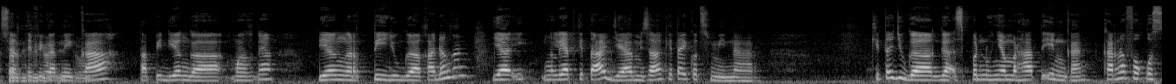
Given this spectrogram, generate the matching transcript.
sertifikat, sertifikat itu. nikah tapi dia nggak maksudnya dia ngerti juga. Kadang kan ya ngelihat kita aja misalnya kita ikut seminar kita juga nggak sepenuhnya merhatiin kan? Karena fokus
